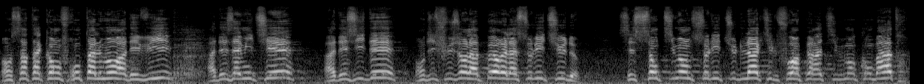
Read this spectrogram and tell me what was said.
en s'attaquant frontalement à des vies, à des amitiés, à des idées, en diffusant la peur et la solitude. Ces sentiments de solitude-là qu'il faut impérativement combattre.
